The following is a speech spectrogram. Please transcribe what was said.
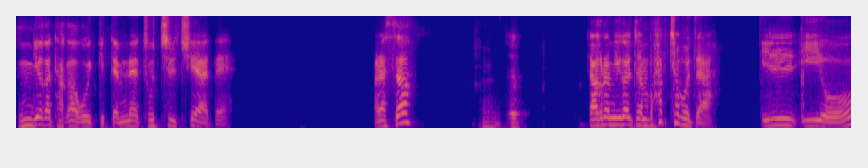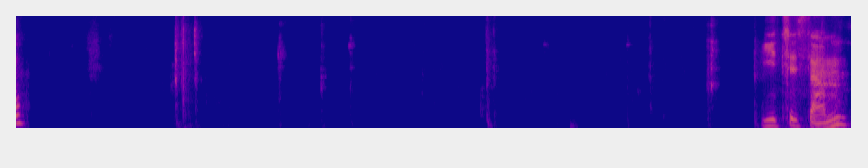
붕괴가 다가오고 있기 때문에 조치를 취해야 돼. 알았어? 음, 네. 자, 그럼 이걸 전부 합쳐보자. 1, 2, 5. 이, 7, 3,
